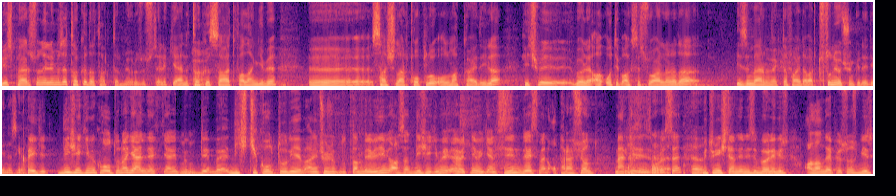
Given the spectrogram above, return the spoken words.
Biz personelimize takı da taktırmıyoruz üstelik. Yani takı, saat falan gibi e, saçlar toplu olmak kaydıyla hiçbir böyle o tip aksesuarlara da izin vermemekte fayda var. Tutunuyor çünkü dediğiniz gibi. Peki diş hekimi koltuğuna geldik. Yani di- be- dişçi koltuğu diye hani çocukluktan beri bildiğim aslında diş hekimi evet değil mi? Yani sizin resmen operasyon merkeziniz burası. Bütün işlemlerinizi böyle bir alanda yapıyorsunuz. Bir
